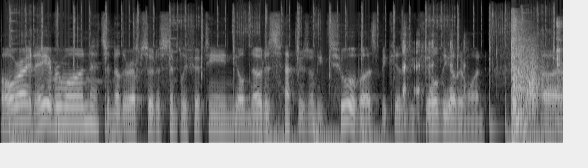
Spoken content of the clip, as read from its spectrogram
All right, hey everyone! It's another episode of Simply 15. You'll notice that there's only two of us because we killed the other one. Uh,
